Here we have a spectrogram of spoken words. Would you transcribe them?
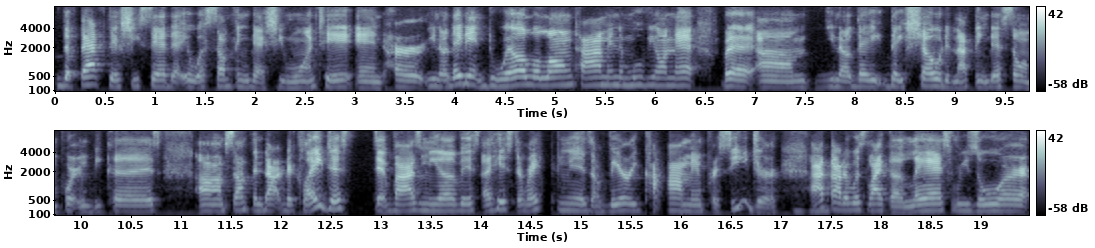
the fact that she said that it was something that she wanted and her you know they didn't dwell a long time in the movie on that but um you know they they showed it and i think that's so important because um something dr clay just advised me of is a hysterectomy is a very common procedure. Mm-hmm. I thought it was like a last resort.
